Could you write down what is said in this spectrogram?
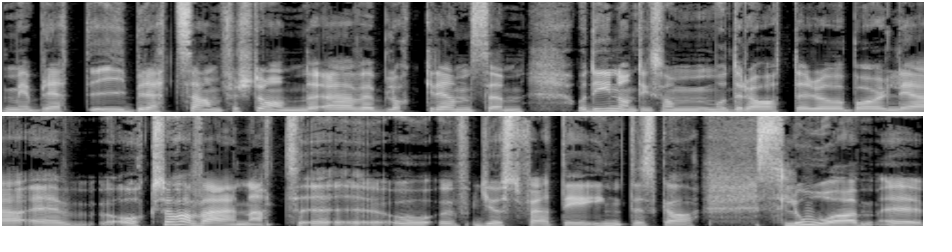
med brett, i brett samförstånd över blockgränsen. Och det är någonting som moderater och borgerliga eh, också har värnat eh, och just för att det inte ska slå. Eh,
